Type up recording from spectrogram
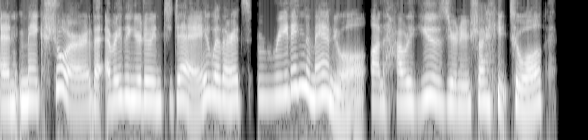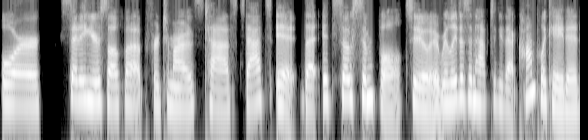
and make sure that everything you're doing today, whether it's reading the manual on how to use your new shiny tool or setting yourself up for tomorrow's tasks, that's it. That it's so simple too. It really doesn't have to be that complicated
